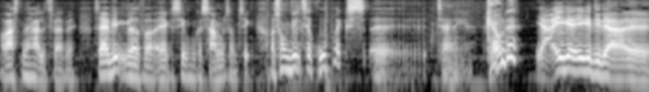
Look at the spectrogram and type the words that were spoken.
Og resten har jeg lidt svært ved. Så jeg er vildt glad for, at jeg kan se, at hun kan samle sig om ting. Og så er hun vildt til Rubriks øh, terninger. Kan hun det? Ja, ikke, ikke de der øh,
